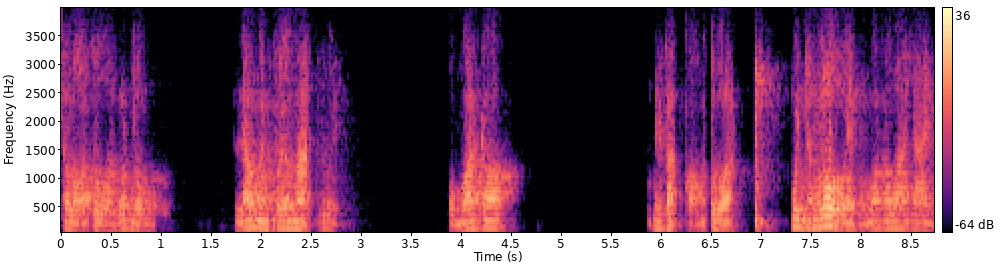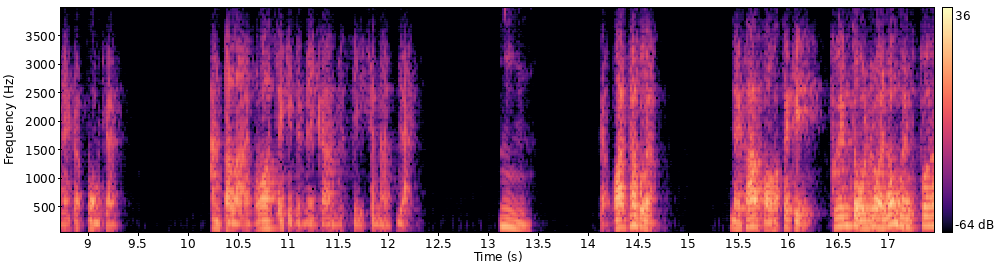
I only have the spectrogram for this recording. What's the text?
ชะลอตัวลดลง แล้วเงินเฟ้อมาด้วย ผมว่าก็ ในฝั่งของตัวหุ้นทั้งโลกเลยผมว่าก็ว่าได้นะก็คงจะอันตรายเพราะว่าเศรษฐกิจอเมริกาเป็นสีขนาดใหญ่ อืม แต่ว่าถ้าเผื่อในภาพของเศรษฐกิจพื้นตัวด้วยแล้วเงินเฟ้อ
